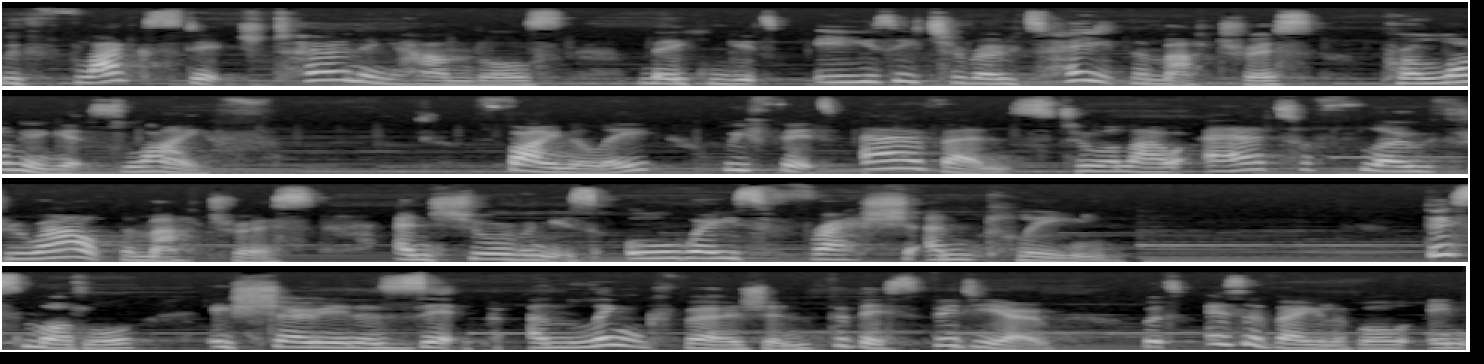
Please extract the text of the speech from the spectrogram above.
with flag stitch turning handles making it easy to rotate the mattress, prolonging its life. Finally, we fit air vents to allow air to flow throughout the mattress, ensuring it's always fresh and clean. This model is shown in a zip and link version for this video, but is available in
